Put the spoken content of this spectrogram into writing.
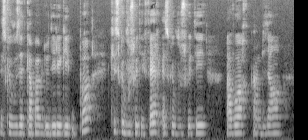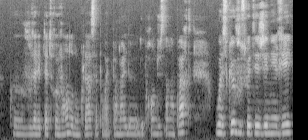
Est-ce que vous êtes capable de déléguer ou pas? Qu'est-ce que vous souhaitez faire? Est-ce que vous souhaitez avoir un bien que vous allez peut-être revendre? Donc là, ça pourrait être pas mal de, prendre juste un appart. Ou est-ce que vous souhaitez générer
